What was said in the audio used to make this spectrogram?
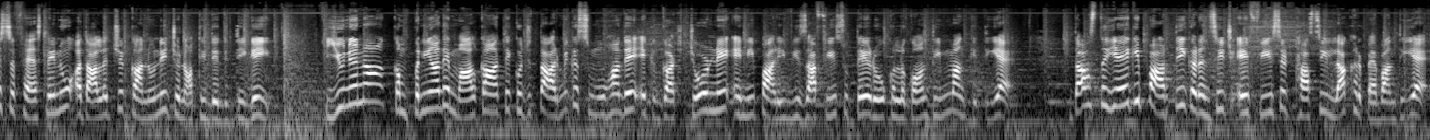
ਇਸ ਫੈਸਲੇ ਨੂੰ ਅਦਾਲਤ 'ਚ ਕਾਨੂੰਨੀ ਚੁਣੌਤੀ ਦੇ ਦਿੱਤੀ ਗਈ। ਯੂਨੀਅਨਾਂ ਕੰਪਨੀਆਂ ਦੇ ਮਾਲਕਾਂ ਅਤੇ ਕੁਝ ਧਾਰਮਿਕ ਸਮੂਹਾਂ ਦੇ ਇੱਕ ਗੱਠਜੋੜ ਨੇ ਇੰਨੀ ਭਾਰੀ ਵੀਜ਼ਾ ਫੀਸ ਉੱਤੇ ਰੋਕ ਲਗਾਉਣ ਦੀ ਮੰਗ ਕੀਤੀ ਹੈ। ਦੱਸ ਦਈਏ ਕਿ ਭਾਰਤੀ ਕਰੰਸੀ 'ਚ ਇਹ ਫੀਸ 88 ਲੱਖ ਰੁਪਏ ਬਣਦੀ ਹੈ।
